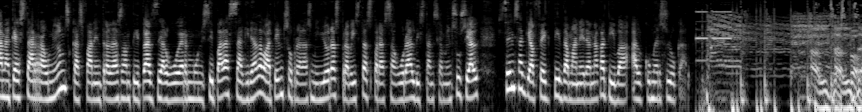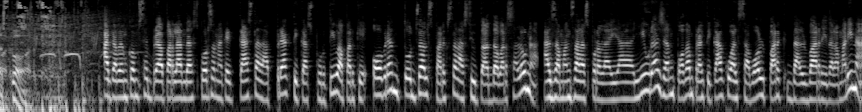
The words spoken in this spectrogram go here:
En aquestes reunions que es fan entre les entitats i el govern municipal es seguirà debatent sobre les millores previstes per assegurar el distanciament social sense que afecti de manera negativa el comerç local. Els esports. Acabem, com sempre, parlant d'esports, en aquest cas de la pràctica esportiva, perquè obren tots els parcs de la ciutat de Barcelona. Els amants de l'esport a l'aire lliure ja en poden practicar a qualsevol parc del barri de la Marina.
